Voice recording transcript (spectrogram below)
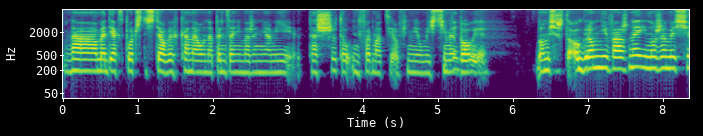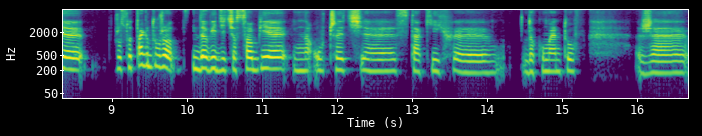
na mediach społecznościowych kanału Napędzani Marzeniami też tą informację o filmie umieścimy, Dziękuję. bo, bo myślę, że to ogromnie ważne i możemy się po prostu tak dużo dowiedzieć o sobie i nauczyć e, z takich e, dokumentów, że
